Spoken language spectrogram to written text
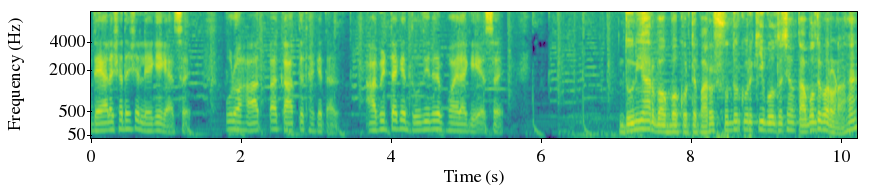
দেয়ালের সাথে সে লেগে গেছে। পুরো হাত পা কাঁপতে থাকে তার। আবির তাকে দুদিনের ভয় লাগিয়েছে। দুনিয়ার বক বক করতে পারো সুন্দর করে কি বলতে চাও তা বলতে পারো না হ্যাঁ?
